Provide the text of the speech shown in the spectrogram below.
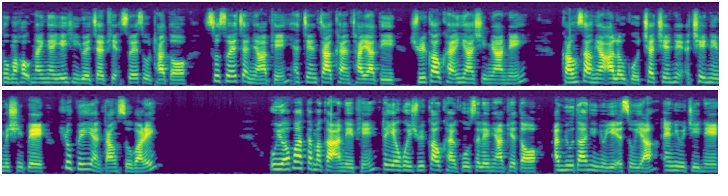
သို့မဟုတ်နိုင်ငံရေးရည်ရွယ်ချက်ဖြင့်ဆွဲဆိုထားသောဆွဆွဲချက်များဖြင့်အကျဉ်းချခံထားရသည့်ရွေးကောက်ခံအရာရှိများနှင့်ခေါင်းဆောင်များအလုပ်ကိုချက်ချင်းနှင့်အခြေအနေမရှိဘဲလွှတ်ပေးရန်တောင်းဆိုပါရယ် ဥရောပသမဂ္ဂအနေဖြင့်တရားဝင်ရွေးကောက်ခံကိုယ်စားလှယ်များဖြစ်သောအမျိုးသားညီညွတ်ရေးအစိုးရ NUG နှင့်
